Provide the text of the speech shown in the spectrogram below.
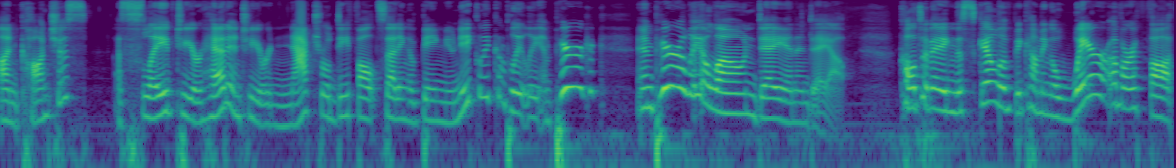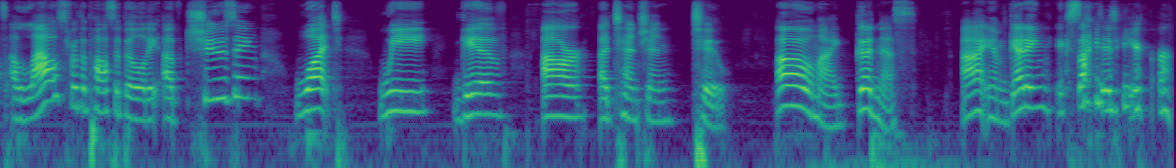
unconscious, a slave to your head and to your natural default setting of being uniquely, completely, empiric, empirically alone day in and day out. Cultivating the skill of becoming aware of our thoughts allows for the possibility of choosing what we give our attention to. Oh my goodness. I am getting excited here.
